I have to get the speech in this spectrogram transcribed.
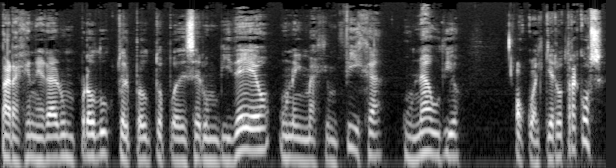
para generar un producto. El producto puede ser un video, una imagen fija, un audio o cualquier otra cosa.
